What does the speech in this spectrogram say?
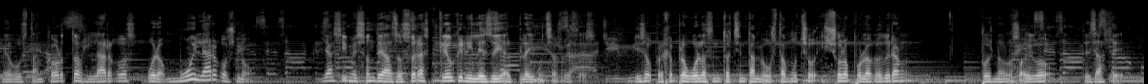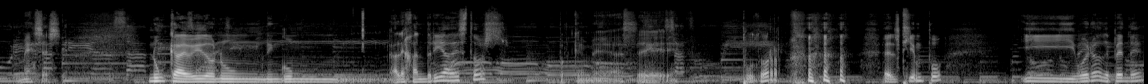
Me gustan cortos, largos. Bueno, muy largos no. Ya si me son de las dos horas, creo que ni les doy al play muchas veces. Y eso, por ejemplo, vuelo 180 me gusta mucho y solo por lo que duran, pues no los oigo desde hace meses. Nunca he oído ningún Alejandría de estos, porque me hace pudor el tiempo. Y bueno, depende.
